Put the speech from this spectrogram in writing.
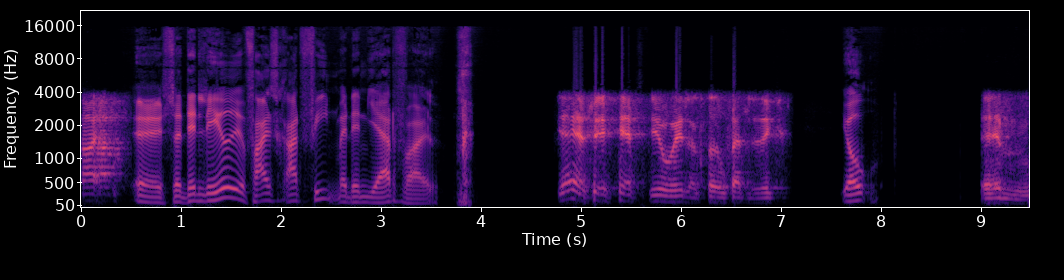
Nej. Øh, så den levede jo faktisk ret fint med den hjertefejl. Ja, ja, det, ja, det er jo et eller andet sted ufatteligt, ikke? Jo, Øhm,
